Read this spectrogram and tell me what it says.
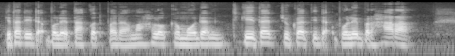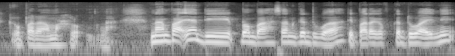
Kita tidak boleh takut pada makhluk. Kemudian kita juga tidak boleh berharap kepada makhluk. Nah, nampaknya di pembahasan kedua di paragraf kedua ini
